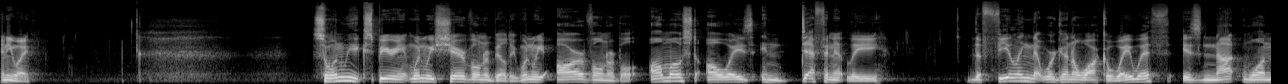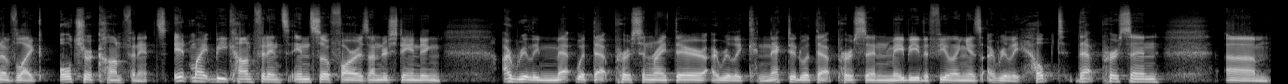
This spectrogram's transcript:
Anyway, so when we experience, when we share vulnerability, when we are vulnerable, almost always indefinitely, the feeling that we're going to walk away with is not one of like ultra confidence. It might be confidence insofar as understanding I really met with that person right there. I really connected with that person. Maybe the feeling is I really helped that person. Um,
